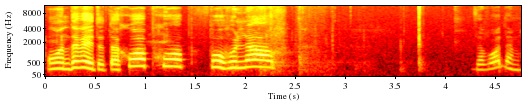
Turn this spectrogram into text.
Он, диви тут, хоп-хоп, погуляв. Заводимо?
